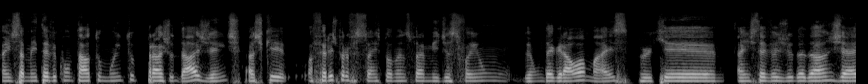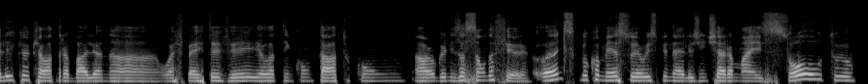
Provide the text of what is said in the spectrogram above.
A gente também teve contato muito para ajudar a gente. Acho que a feira de profissões, pelo menos para mídias, foi um, um degrau a mais, porque a gente teve ajuda da Angélica, que ela trabalha na UFPR TV e ela tem contato com a organização da feira. Antes, no começo, eu e Spinelli, a gente era mais solto,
